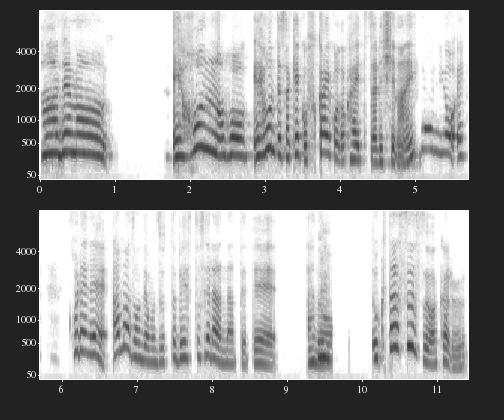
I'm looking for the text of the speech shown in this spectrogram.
あ、でも、絵本の方、絵本ってさ、結構深いこと書いてたりしない？え、これね、アマゾンでもずっとベストセラーになってて、あうんの、ドクター・スースわかる？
